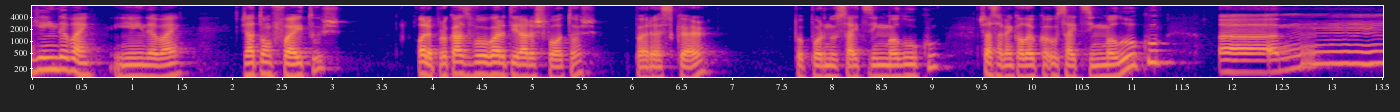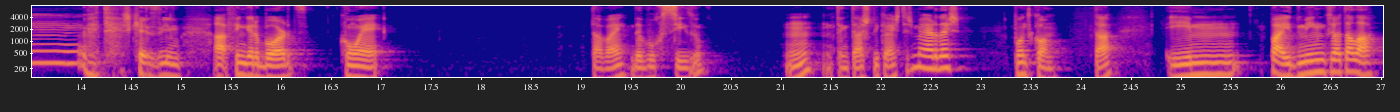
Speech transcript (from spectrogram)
e ainda bem, e ainda bem, já estão feitos. Olha, por acaso vou agora tirar as fotos para Scare, para pôr no sitezinho maluco. Já sabem qual é o sitezinho maluco. Esqueci-me. Ah, fingerboard com E. Está bem? De aborrecido. Hum? Não tenho que estar a explicar estas merdas. .com, tá? E, pá, e domingo já está lá.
